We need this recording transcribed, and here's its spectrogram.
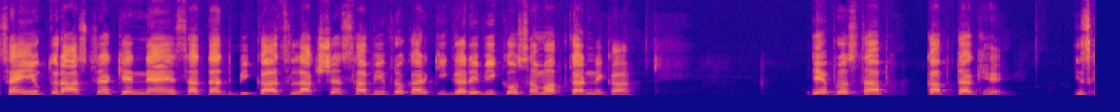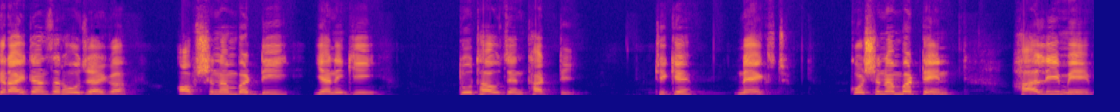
संयुक्त राष्ट्र के नए सतत विकास लक्ष्य सभी प्रकार की गरीबी को समाप्त करने का यह प्रस्ताव कब तक है? इसका राइट आंसर हो जाएगा ऑप्शन नंबर डी यानी कि 2030 ठीक है? नेक्स्ट क्वेश्चन नंबर टेन हाल ही में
